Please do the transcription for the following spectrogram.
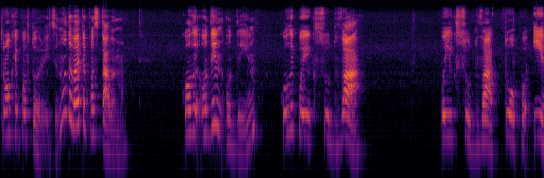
трохи повторюються. Ну, давайте поставимо. Коли 1, 1, коли по х 2, по х 2, то по y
